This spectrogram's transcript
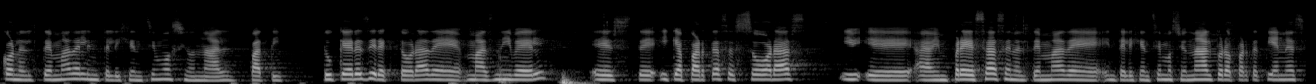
con el tema de la inteligencia emocional, Pati. Tú que eres directora de Más Nivel este, y que aparte asesoras y, eh, a empresas en el tema de inteligencia emocional, pero aparte tienes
